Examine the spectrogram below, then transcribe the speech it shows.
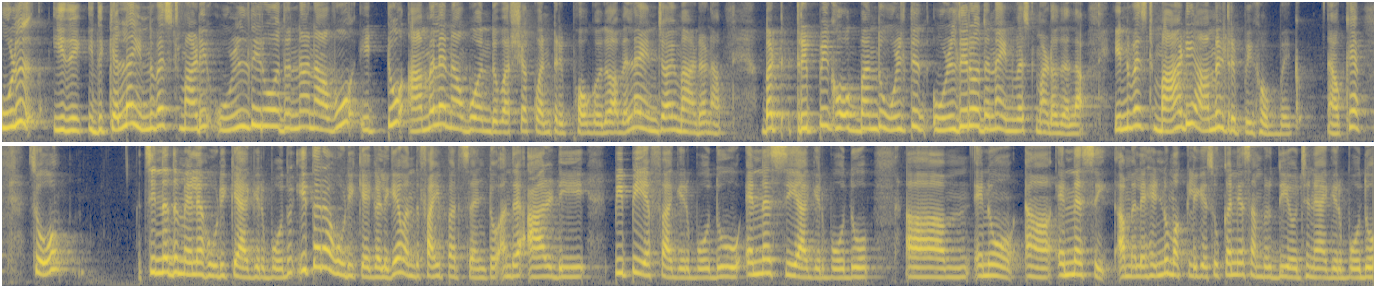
ಉಳು ಇದು ಇದಕ್ಕೆಲ್ಲ ಇನ್ವೆಸ್ಟ್ ಮಾಡಿ ಉಳಿದಿರೋದನ್ನು ನಾವು ಇಟ್ಟು ಆಮೇಲೆ ನಾವು ಒಂದು ವರ್ಷಕ್ಕೆ ಒಂದು ಟ್ರಿಪ್ ಹೋಗೋದು ಅವೆಲ್ಲ ಎಂಜಾಯ್ ಮಾಡೋಣ ಬಟ್ ಟ್ರಿಪ್ಪಿಗೆ ಹೋಗಿ ಬಂದು ಉಳ್ತಿದ್ ಉಳ್ದಿರೋದನ್ನು ಇನ್ವೆಸ್ಟ್ ಮಾಡೋದಲ್ಲ ಇನ್ವೆಸ್ಟ್ ಮಾಡಿ ಆಮೇಲೆ ಟ್ರಿಪ್ಪಿಗೆ ಹೋಗಬೇಕು ಓಕೆ ಸೊ ಚಿನ್ನದ ಮೇಲೆ ಹೂಡಿಕೆ ಆಗಿರ್ಬೋದು, ಇತರ ಹೂಡಿಕೆಗಳಿಗೆ ಒಂದು ಫೈವ್ ಪರ್ಸೆಂಟು ಅಂದರೆ R D P P F ಆಗಿರ್ಬೋದು ಎನ್ ಎಸ್ ಸಿ ಆಗಿರ್ಬೋದು ಏನು ಎನ್ ಎಸ್ ಸಿ ಆಮೇಲೆ ಹೆಣ್ಣು ಮಕ್ಕಳಿಗೆ ಸುಕನ್ಯಾ ಸಮೃದ್ಧಿ ಯೋಜನೆ ಆಗಿರ್ಬೋದು,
